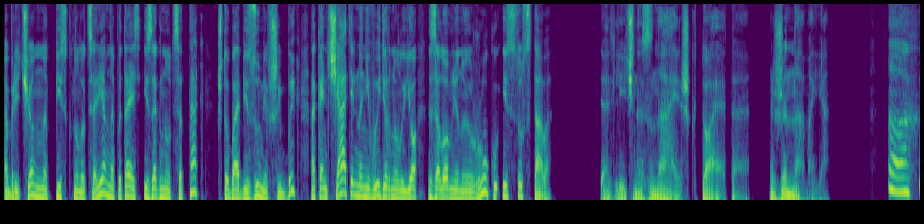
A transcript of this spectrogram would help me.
Обреченно пискнула царевна, пытаясь изогнуться так, чтобы обезумевший бык окончательно не выдернул ее заломленную руку из сустава. — Ты отлично знаешь, кто это, жена моя. — Ах,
